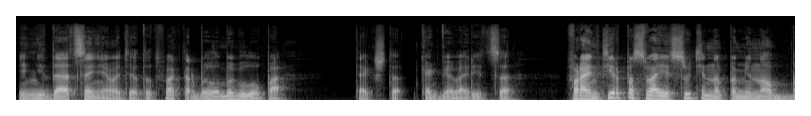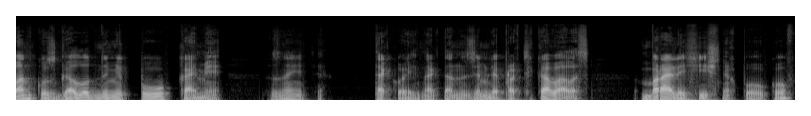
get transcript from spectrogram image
и недооценивать этот фактор было бы глупо. Так что, как говорится, фронтир по своей сути напоминал банку с голодными пауками. Знаете, такое иногда на земле практиковалось. Брали хищных пауков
